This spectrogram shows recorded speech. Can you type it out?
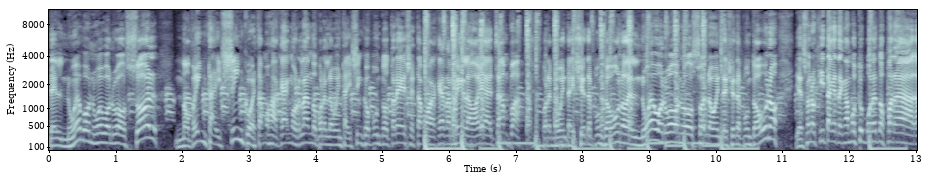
del nuevo, nuevo, nuevo Sol 95. Estamos acá en Orlando por el 95.3. Estamos acá también en la Bahía de Tampa por el 97.1 del nuevo, nuevo, nuevo Sol 97.1. Y eso nos quita que tengamos tus boletos para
